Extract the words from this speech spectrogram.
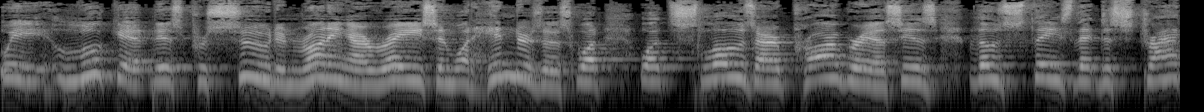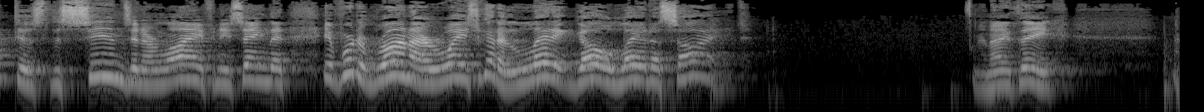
we look at this pursuit and running our race, and what hinders us, what, what slows our progress, is those things that distract us, the sins in our life. And he's saying that if we're to run our race, we've got to let it go, lay it aside. And I think, uh,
